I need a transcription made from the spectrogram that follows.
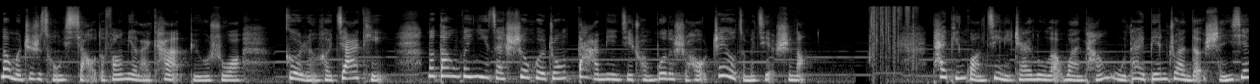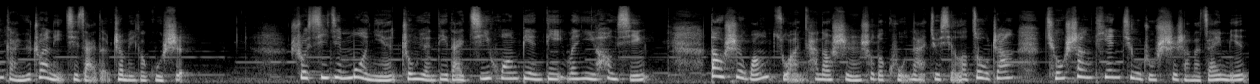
那么这是从小的方面来看，比如说个人和家庭。那当瘟疫在社会中大面积传播的时候，这又怎么解释呢？《太平广记》里摘录了晚唐五代编撰的《神仙感遇传》里记载的这么一个故事。说西晋末年，中原地带饥荒遍地，瘟疫横行。道士王纂看到世人受的苦难，就写了奏章，求上天救助世上的灾民。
